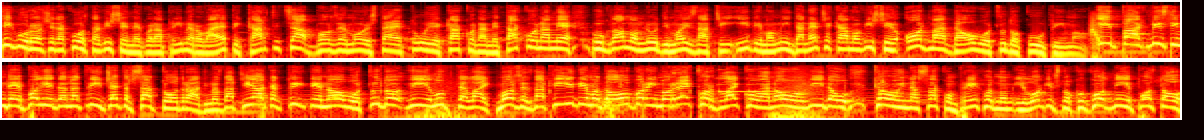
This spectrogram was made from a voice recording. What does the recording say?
Sigurno će da košta više nego na primjer ova epic kartica. Bože moj šta je tu je, kako nam je, tako nam je. Uglavnom ljudi moji znači idemo mi da ne čekamo više odmah da ovo čudo kupimo. Ipak mislim da je bolje da na 3-4 sat to odradimo. Znači ja kad kliknem na ovo čudo vi lupte like. Može znači idemo da oborimo rekord lajkova na ovom videu kao i na svakom prehodnom i logično kogod nije postao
